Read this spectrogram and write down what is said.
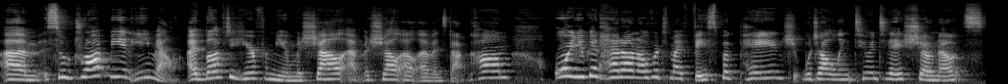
Um, so drop me an email. I'd love to hear from you, Michelle at michellelevans.com, or you can head on over to my Facebook page, which I'll link to in today's show notes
